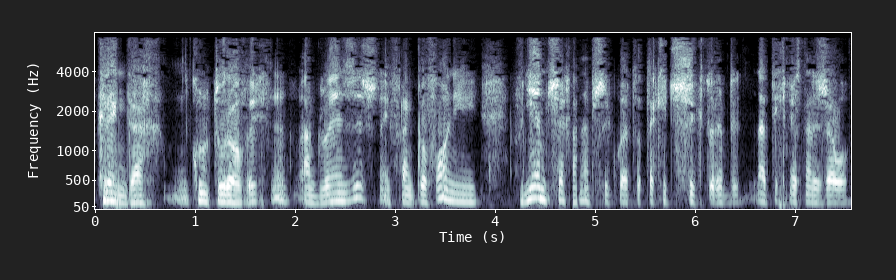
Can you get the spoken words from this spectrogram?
kręgach kulturowych, anglojęzycznej, frankofonii, w Niemczech na przykład, to takie trzy, które by natychmiast należało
